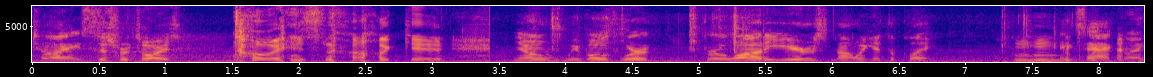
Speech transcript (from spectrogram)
Toys. Just for toys. Toys. okay. You know, we both worked for a lot of years. Now we get to play. Mhm. Exactly.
